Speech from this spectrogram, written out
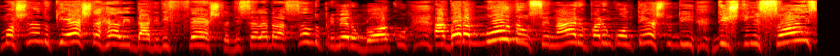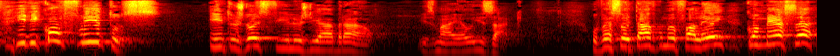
mostrando que esta realidade de festa, de celebração do primeiro bloco, agora muda o cenário para um contexto de distinções e de conflitos entre os dois filhos de Abraão, Ismael e Isaac. O verso oitavo, como eu falei, começa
